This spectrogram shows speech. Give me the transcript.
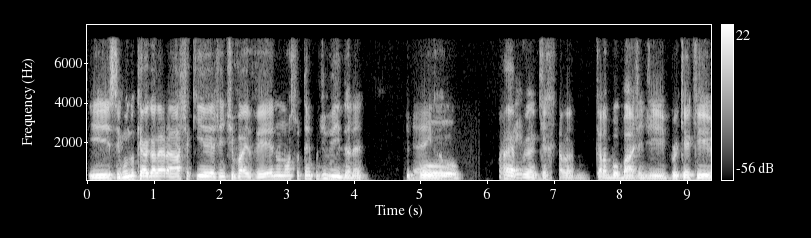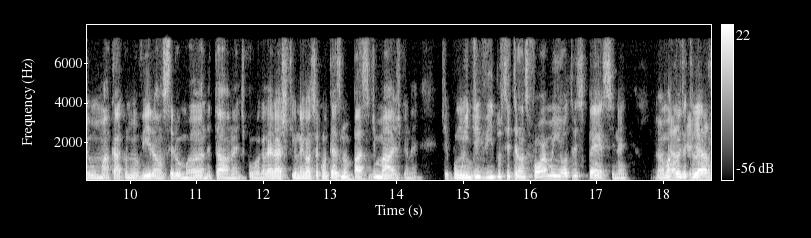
E segundo que a galera acha que a gente vai ver no nosso tempo de vida, né? Tipo, é, então. é, é aquela, aquela bobagem de por que, que um macaco não vira um ser humano e tal, né? Tipo, a galera acha que o negócio acontece num passe de mágica, né? Tipo, um indivíduo se transforma em outra espécie, né? Não é uma coisa que leva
